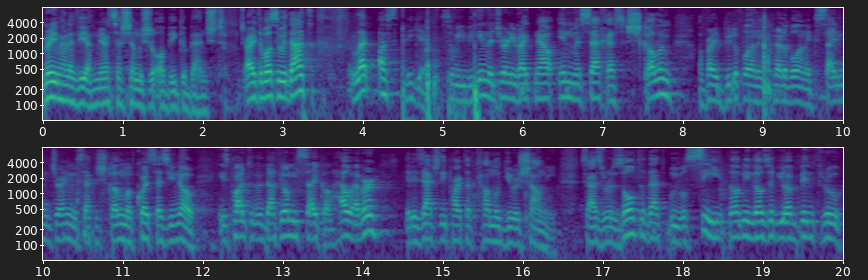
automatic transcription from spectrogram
Miriam Hanaviah, Meretz Hashem, we should all be gebenched. All right, Rabbosai, with that, let us begin. So we begin the journey right now in Meseches Shkalim, a very beautiful and incredible and exciting journey. Meseches Shkalim, of course, as you know, is part of the Daf Yomi cycle. However, it is actually part of Talmud Yerushalmi. So as a result of that, we will see, I mean, those of you who have been through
